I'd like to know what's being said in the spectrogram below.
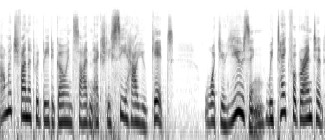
how much fun it would be to go inside and actually see how you get what you're using. We take for granted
